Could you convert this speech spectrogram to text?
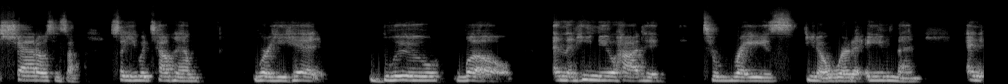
shadows and stuff. So you would tell him where he hit blue low. And then he knew how to to raise, you know, where to aim then. And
